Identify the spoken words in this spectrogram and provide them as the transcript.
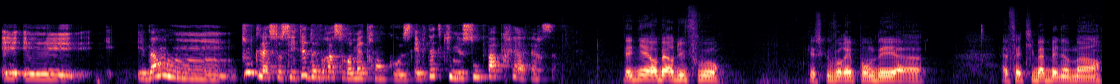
et, et, et ben on, toute la société devra se remettre en cause. Et peut-être qu'ils ne sont pas prêts à faire ça. Daniel Robert Dufour, qu'est-ce que vous répondez à, à Fatima Benomar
